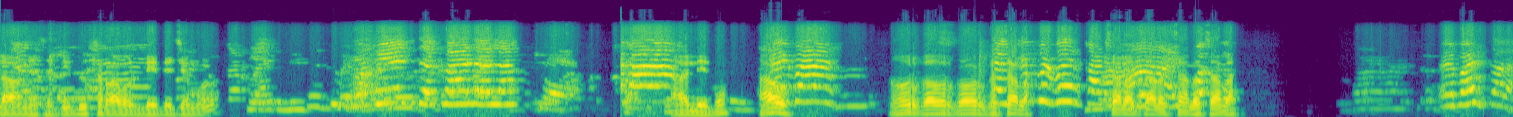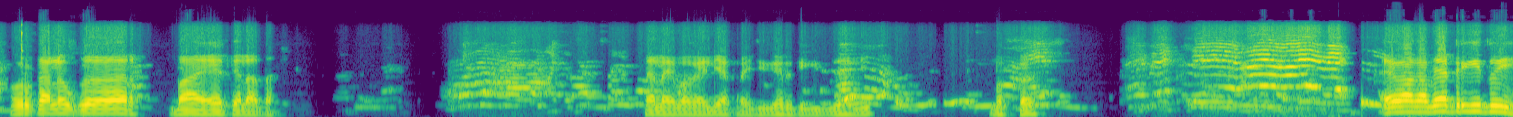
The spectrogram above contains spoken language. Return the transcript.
लावण्यासाठी दुसरा आवडले त्याच्यामुळं आले तर हो ओरका ओरका ओरका चला चला चला चला चला ओरका लवकर बाय त्याला आता त्याला हे बघायला अकराची गर्दी किती झाली. बघ ए बघा बॅटरी किती तुझी.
